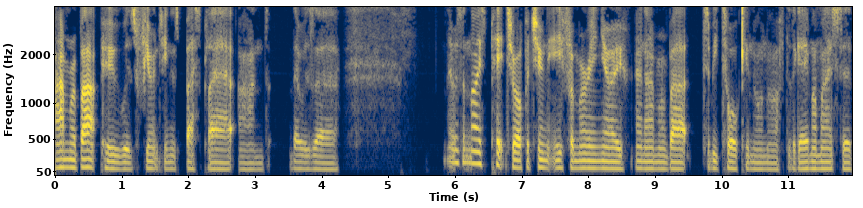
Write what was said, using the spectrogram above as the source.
Amrabat, who was Fiorentina's best player, and there was a there was a nice picture opportunity for Mourinho and Amrabat to be talking on after the game. I managed to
